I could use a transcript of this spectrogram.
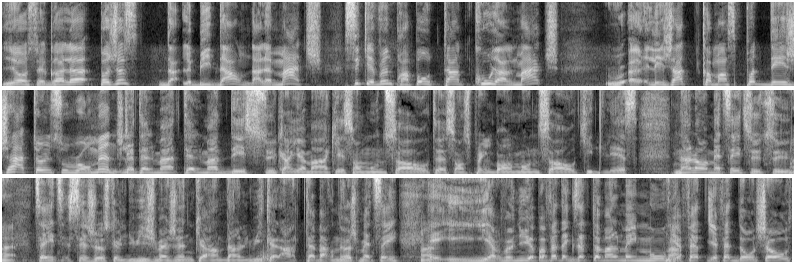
yo ce gars-là, pas juste dans le beatdown, dans le match. Si Kevin prend pas autant de coups dans le match, euh, les gens commencent pas déjà à turn sur Roman. J'étais tellement, tellement déçu quand il a manqué son moonsault, euh, son springboard moonsault qui glisse. Non, non, mais tu sais, tu, tu, Ouais. tu sais, c'est juste que lui, j'imagine qu'entre dans lui, que la tabarnouche, mais tu sais, il, est revenu, il a pas fait exactement le même move, Non. il a fait, il a fait d'autres choses,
